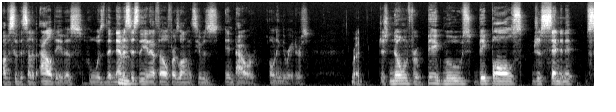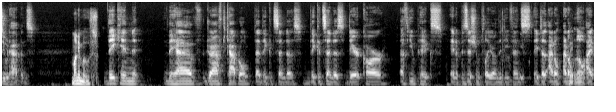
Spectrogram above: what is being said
obviously the son of Al Davis, who was the hmm. nemesis of the NFL for as long as he was in power owning the Raiders. Right. Just known for big moves, big balls, just sending it, see what happens. Money moves. They can they have draft capital that they could send us. They could send us Derek Carr, a few picks, and a position player on the defense. It does I don't I don't know. I,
